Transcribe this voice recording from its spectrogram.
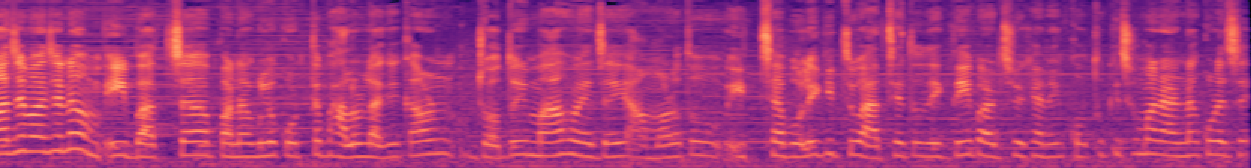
মাঝে মাঝে না এই বাচ্চা পানাগুলো করতে ভালো লাগে, কারণ যতই মা হয়ে যায় আমারও তো ইচ্ছা বলে কিছু আছে, তো দেখতেই পারছ এখানে কত কিছু মা রান্না করেছে।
